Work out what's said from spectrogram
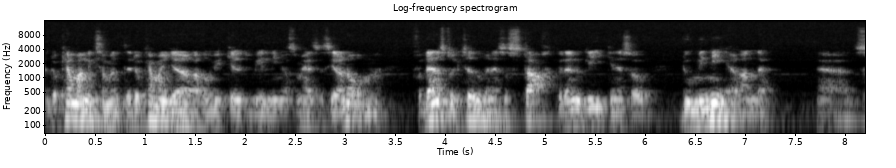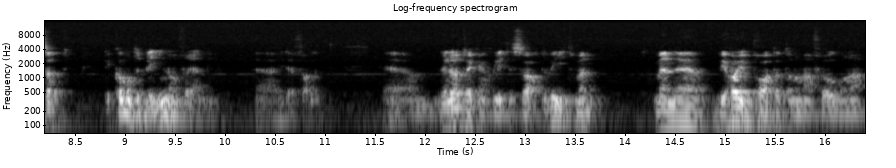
då kan man, liksom inte, då kan man göra hur mycket utbildningar som helst vid sidan om. För den strukturen är så stark och den logiken är så dominerande. Eh, så att det kommer inte bli någon förändring eh, i det fallet. Det låter kanske lite svart och vitt men, men vi har ju pratat om de här frågorna,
